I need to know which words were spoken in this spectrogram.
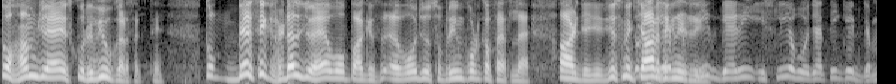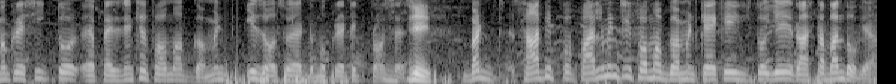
तो हम जो है इसको रिव्यू कर सकते हैं। तो बेसिक हडल जो है वो पाकिस्तान वो जो सुप्रीम कोर्ट का फैसला है आठ जजेस जिसमें तो चार सिग्नेटरी गहरी इसलिए हो जाती कि डेमोक्रेसी तो presidential form of government is also a democratic process जी। बट साथ ही पार्लियामेंट्री फॉर्म ऑफ़ गवर्नमेंट कह के तो ये रास्ता बंद हो गया।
